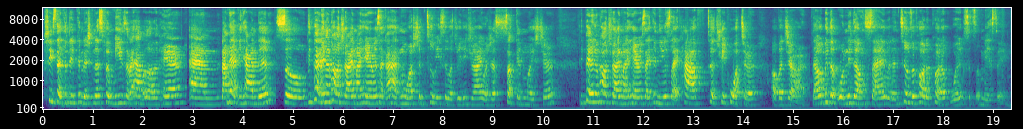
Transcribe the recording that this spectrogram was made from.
she said to do conditioners for me that I have a lot of hair and I'm heavy handed so depending on how dry my hair is like I hadn't washed in two weeks it was really dry. It was just sucking moisture. Depending on how dry my hair is I can use like half to three quarter of a jar. That would be the only downside but in terms of how the product works it's amazing.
